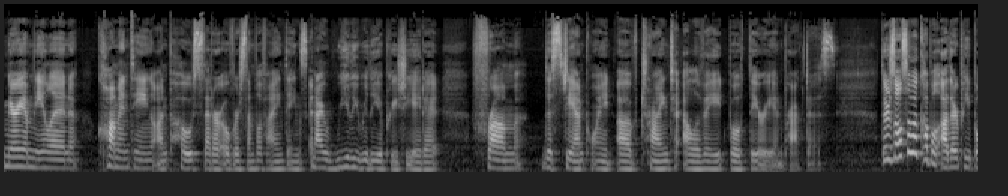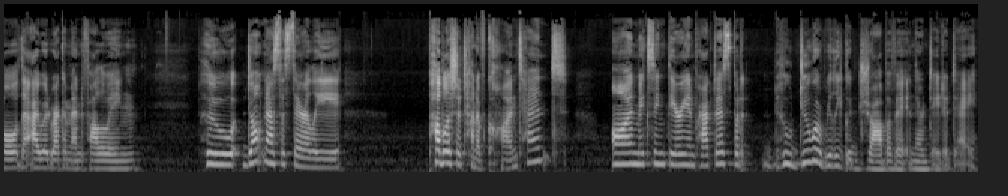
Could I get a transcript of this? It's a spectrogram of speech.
Mirjam Neelen commenting on posts that are oversimplifying things. And I really, really appreciate it from the standpoint of trying to elevate both theory and practice. There's also a couple other people that I would recommend following who don't necessarily publish a ton of content on mixing theory and practice, but who do a really good job of it in their day to day.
